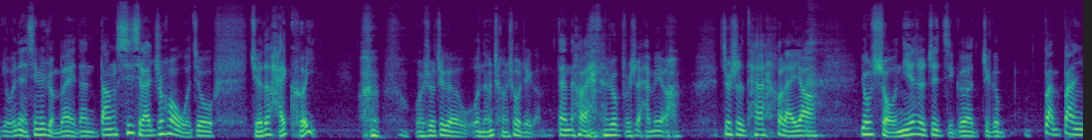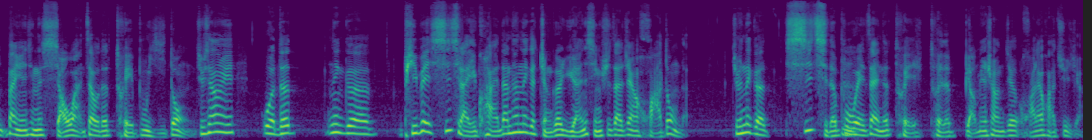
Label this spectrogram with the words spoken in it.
有一点心理准备。但当吸起来之后，我就觉得还可以。我说这个我能承受这个，但后来他说不是，还没有，就是他后来要用手捏着这几个这个半半半圆形的小碗，在我的腿部移动，就相当于我的那个皮被吸起来一块，但它那个整个圆形是在这样滑动的。就是那个吸起的部位在你的腿、腿的表面上就滑来滑去，这样，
